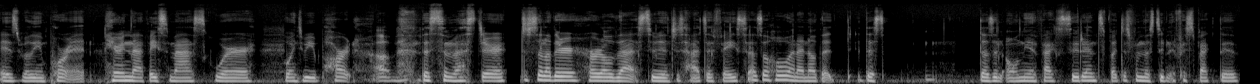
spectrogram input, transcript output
is really important. Hearing that face mask we're going to be part of this semester, just another hurdle that students just had to face as a whole. And I know that this doesn't only affect students, but just from the student perspective,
